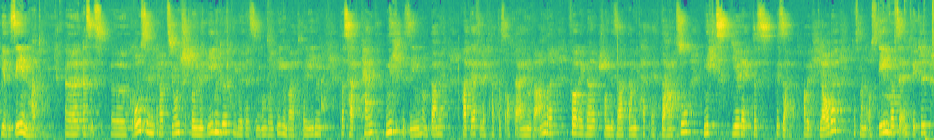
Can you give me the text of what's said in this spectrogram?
hier gesehen hat, äh, dass es äh, große Migrationsströme geben wird, wie wir das in unserer Gegenwart erleben. Das hat Kant nicht gesehen und damit hat er, vielleicht hat das auch der eine oder andere Vorredner schon gesagt, damit hat er dazu nichts Direktes gesagt. Aber ich glaube, dass man aus dem, was er entwickelt,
